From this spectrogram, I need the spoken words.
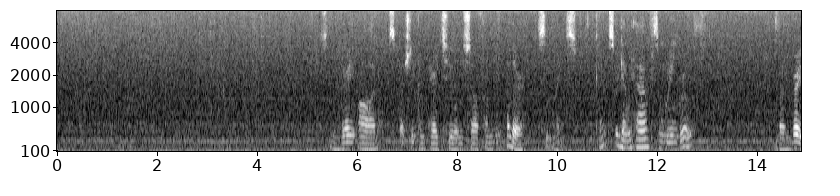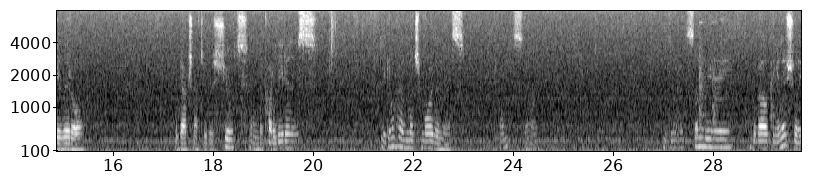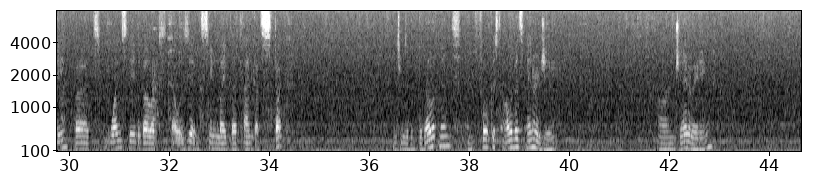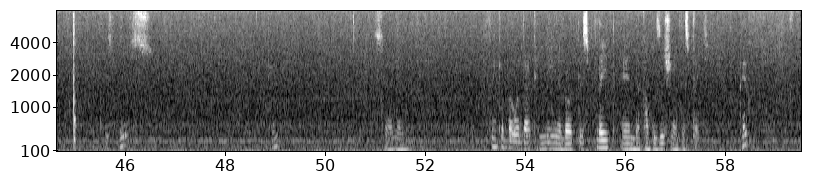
seem very odd, especially compared to what you saw from the other seedlings. Okay, so again we have some green growth but very little production after the shoots and the cotyledons. We don't have much more than this. Okay, so we do have some greenery developing initially, but once they developed, that was it. It seemed like the plant got stuck in terms of its development and focused all of its energy on generating roots. Okay. So again, think about what that could mean about this plate and the composition of this plate. Okay.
